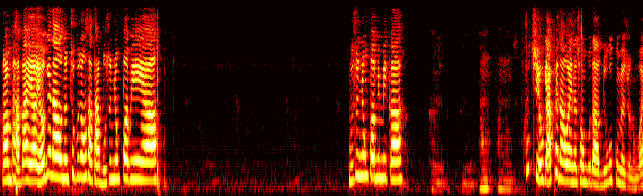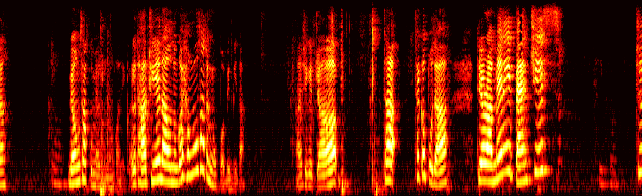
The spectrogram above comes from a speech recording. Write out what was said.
그럼 봐봐요. 여기 나오는 투부정사 다 무슨 용법이에요? 무슨 용법입니까? 그, 그, 형, 형용사. 그렇지. 여기 앞에 나와 있는 전부 다 누구 꾸며주는 거야? 명사 꾸며주는 거니까. 이거 다 뒤에 나오는 거 형용사적 용법입니다. 아시겠죠? 자, 책것 보자. There are many benches to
